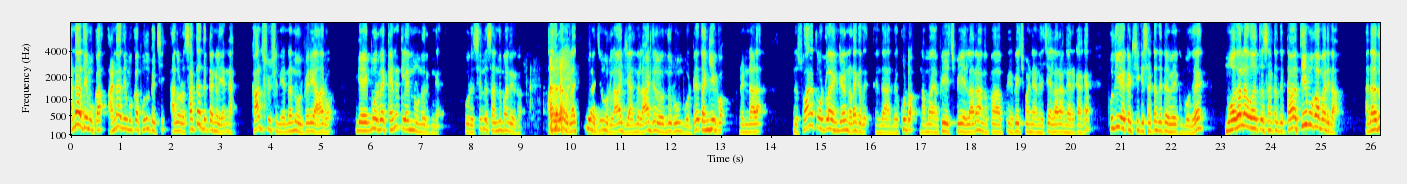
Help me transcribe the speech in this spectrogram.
அதிமுக அதிமுக புது கட்சி அதோட சட்ட திட்டங்கள் என்ன? கான்ஸ்டியூஷன் என்னன்னு ஒரு பெரிய ஆர்வம். இங்க எக்மூர்ல கெனட் லேன் ஒண்ணு இருக்குங்க. ஒரு சின்ன சந்து மாதிரி இருக்கும். அதுல ஒரு லட்சுமி லாட்ஜ்னு ஒரு லாட்ஜ் அந்த லாட்ஜில் வந்து ரூம் போட்டு தங்கியிருக்கோம். ரெண்டு நாளா. இந்த சுவாகத் ஹோட்டலாம் எங்கேயோ நடக்குது. இந்த அந்த கூட்டம். நம்ம பிஹெச்பி எல்லாரும் அங்கே பிஹெச் பாண்டியான் வச்சு எல்லாரும் அங்கே இருக்காங்க. புதிய கட்சிக்கு சட்டத்திட்டம் வைக்கும் போது முதல்ல வகுத்த சட்டத்திட்டம் திமுக மாதிரி தான் அதாவது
